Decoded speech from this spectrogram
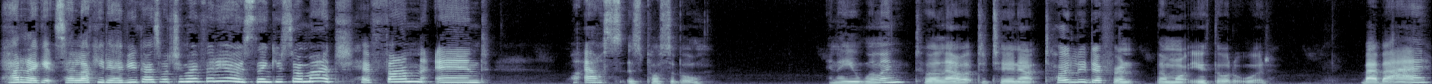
How did I get so lucky to have you guys watching my videos? Thank you so much. Have fun and what else is possible? And are you willing to allow it to turn out totally different than what you thought it would. Bye bye.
